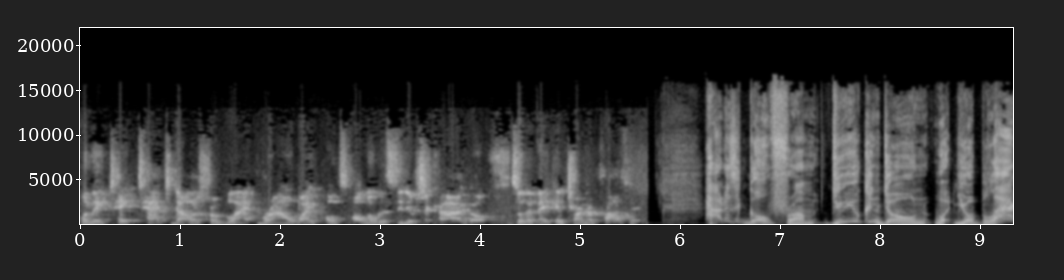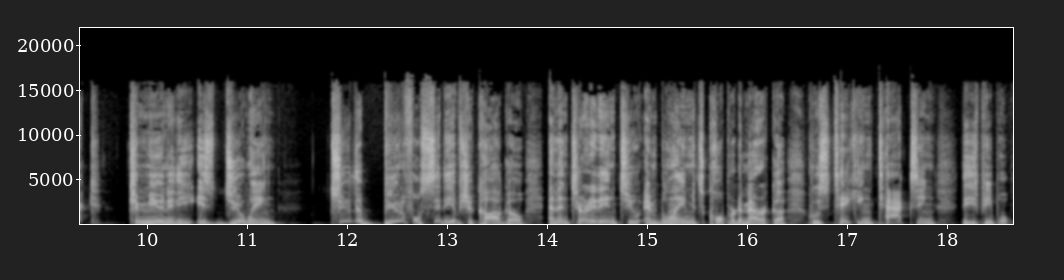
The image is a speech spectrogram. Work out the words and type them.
when they take tax dollars from black, brown, white folks all over the city of Chicago so that they can turn a profit. How does it go from do you condone what your black community is doing to the beautiful city of Chicago and then turn it into and blame it's corporate America who's taking taxing these people?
